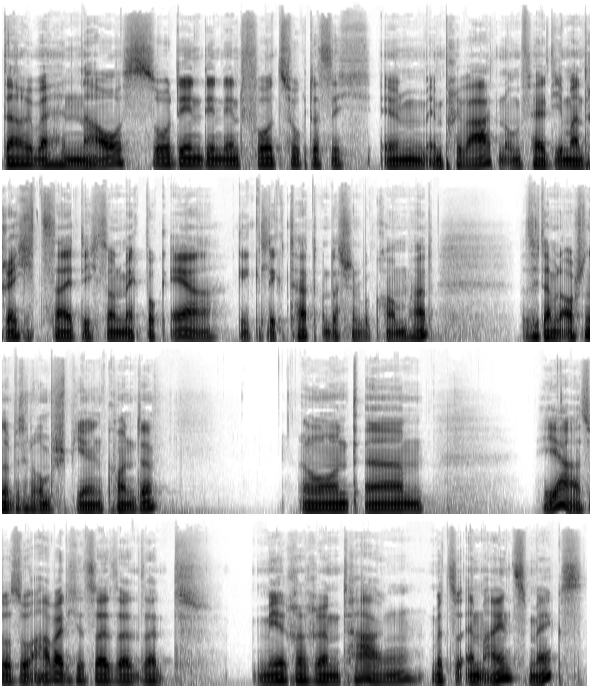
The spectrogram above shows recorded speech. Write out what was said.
darüber hinaus so den, den, den Vorzug, dass sich im, im privaten Umfeld jemand rechtzeitig so ein MacBook Air geklickt hat und das schon bekommen hat, dass ich damit auch schon so ein bisschen rumspielen konnte. Und ähm, ja, so, so arbeite ich jetzt seit, seit, seit mehreren Tagen mit so M1 Macs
